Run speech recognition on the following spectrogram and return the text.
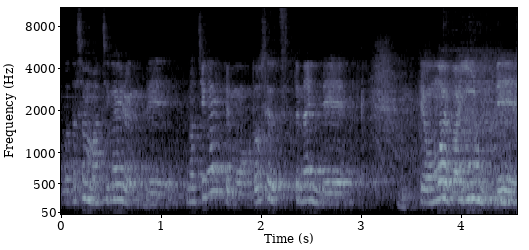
私も間違えるんで間違えてもどうせ映ってないんでって思えばいいんで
